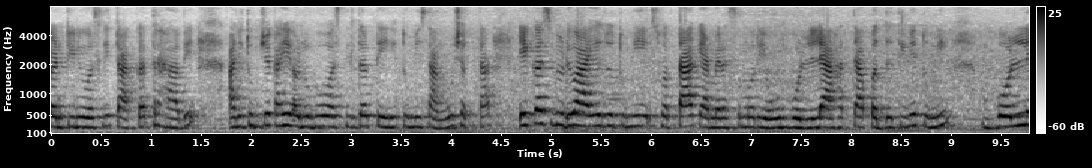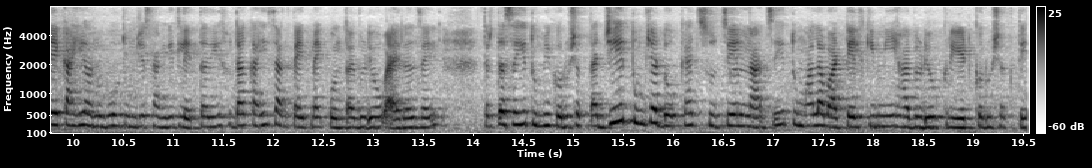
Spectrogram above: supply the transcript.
कंटिन्युअसली टाकत राहावे. आणि तुमचे काही अनुभव असतील तर तेही तुम्ही सांगू शकता. एकच व्हिडिओ आहे जो तुम्ही स्वतः कॅमेरासमोर येऊन बोललेले आहात त्या पद्धतीने तुम्ही बोलले काही अनुभव तुमचे सांगितले तरीसुद्धा काही सांगता येत नाही कोणता व्हिडिओ व्हायरल जाईल. तर तसंही तुम्ही करू शकता. जे तुमच्या डोक्यात सुचे सुचेल ना जे तुम्हाला वाटेल की मी हा व्हिडिओ क्रिएट करू शकते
